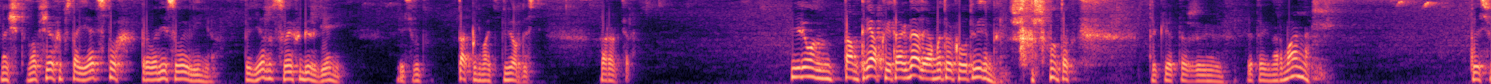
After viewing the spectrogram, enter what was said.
Значит, во всех обстоятельствах проводить свою линию, придерживаться своих убеждений. Если вот так понимать твердость характера. Или он там тряпка и так далее, а мы только вот видим, что он так... Так это же это и нормально. То есть,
